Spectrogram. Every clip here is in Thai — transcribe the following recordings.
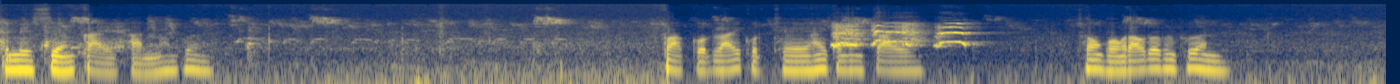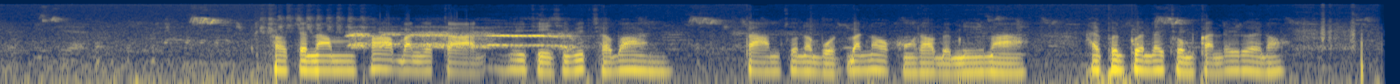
จะมีเสียงไก่ขันน้องเพื่อน ฝากกดไลค์กดแชร์ให้กำลังใจ ช่องของเราด้วยเพื่อนๆ เราจะนำภาพบรรยากาศวิถีชีวิตชาวบ้าน ตามชนบทบ้านนอกของเราแบบนี้มา ให้เพื่อนๆได้ชมกันเรื่อยๆเนาะ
